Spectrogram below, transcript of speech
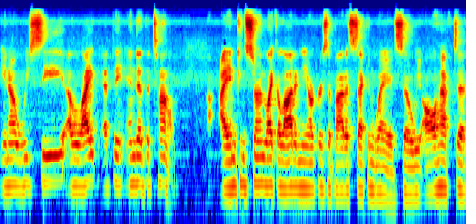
you know, we see a light at the end of the tunnel. I am concerned, like a lot of New Yorkers, about a second wave. So we all have to,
